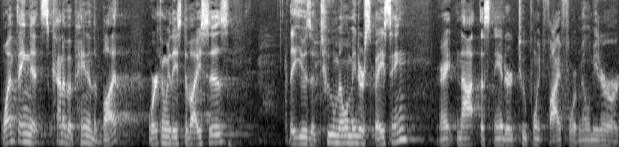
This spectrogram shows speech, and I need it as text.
one thing that's kind of a pain in the butt working with these devices, they use a two millimeter spacing right? Not the standard 2.54 millimeter or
